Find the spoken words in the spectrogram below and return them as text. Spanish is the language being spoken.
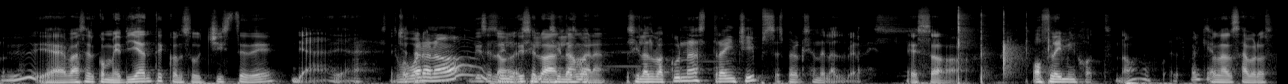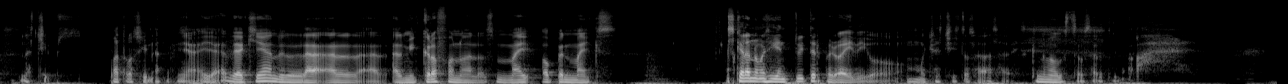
Uh, Ya va a ser comediante con su chiste de... Ya, ya. Estuvo bueno, ¿no? díselo, la- díselo a las va- cámara. si las vacunas traen chips, espero que sean de las verdes. Eso. O Flaming Hot, ¿no? Cual- Cualquiera. Son las sabrosas. Las chips. Patrocinan. Ya, ya. De aquí al, al- al- al micrófono, a los mic- open mics. Es que ahora no me siguen en Twitter, pero ahí digo muchas chistosadas, ¿sabes? Que no me gusta usar Twitter.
